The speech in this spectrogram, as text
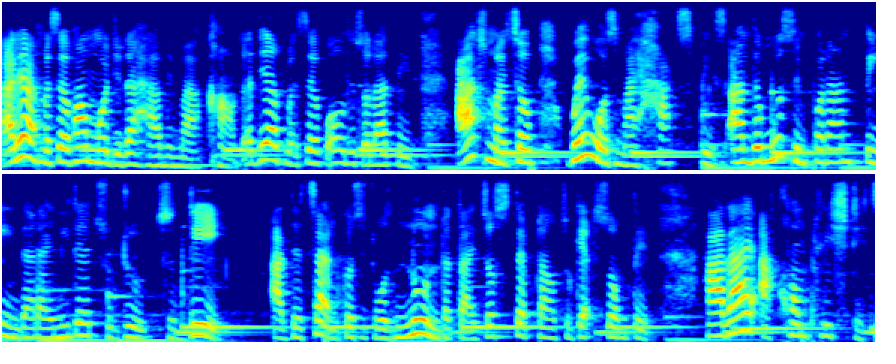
I didn't ask myself how much did I have in my account. I didn't ask myself all these other things. I asked myself where was my heart space, and the most important thing that I needed to do today at the time because it was known that I just stepped out to get something. Had I accomplished it?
